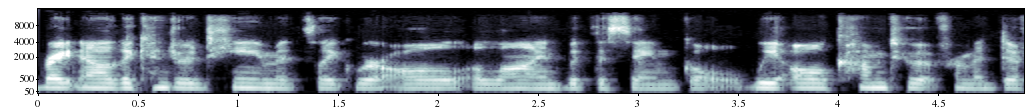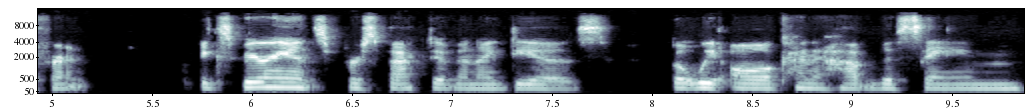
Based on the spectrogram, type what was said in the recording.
right now the kindred team it's like we're all aligned with the same goal. We all come to it from a different experience perspective and ideas but we all kind of have the same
